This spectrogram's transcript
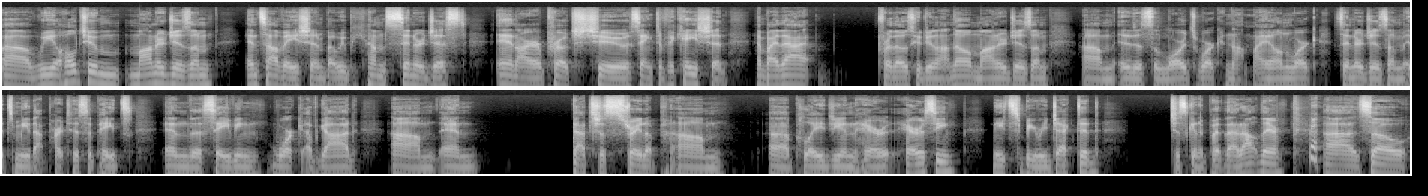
uh we hold to monergism and salvation, but we become synergist in our approach to sanctification. And by that, for those who do not know, monergism, um, it is the Lord's work, not my own work. Synergism, it's me that participates in the saving work of God. Um, and that's just straight up um, uh, Pelagian her- heresy, needs to be rejected. Just gonna put that out there. uh, so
